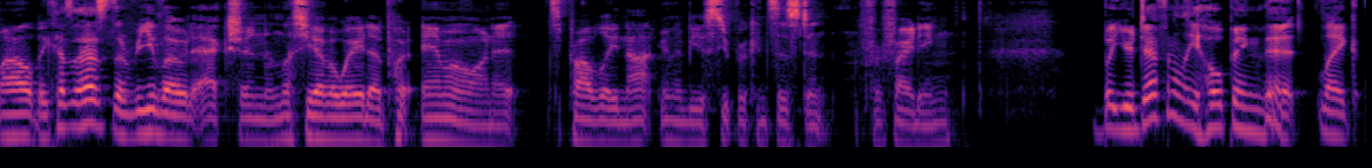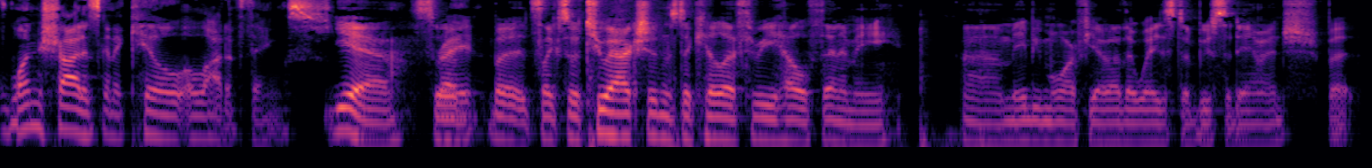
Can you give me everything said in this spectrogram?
Well, because it has the reload action, unless you have a way to put ammo on it, it's probably not going to be super consistent for fighting. But you're definitely hoping that like one shot is going to kill a lot of things. Yeah, so Right. but it's like so two actions to kill a three health enemy, uh, maybe more if you have other ways to boost the damage. But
